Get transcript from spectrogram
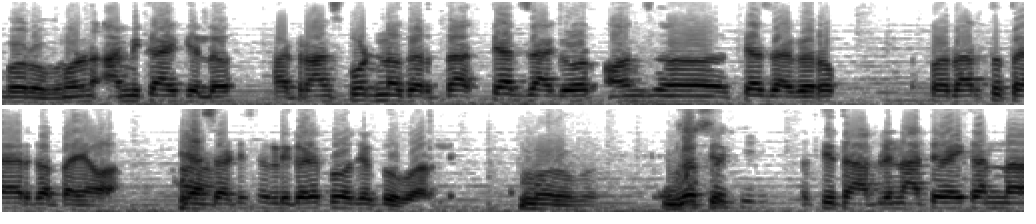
बरोबर. म्हणून आम्ही काय केलं हा ट्रान्सपोर्ट न करता त्याच जागेवर अं, त्या जागेवर पदार्थ तयार करता यावा. यासाठी सगळीकडे प्रोजेक्ट उभारले. बरोबर. जसं की तिथं आपल्या नातेवाईकांना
